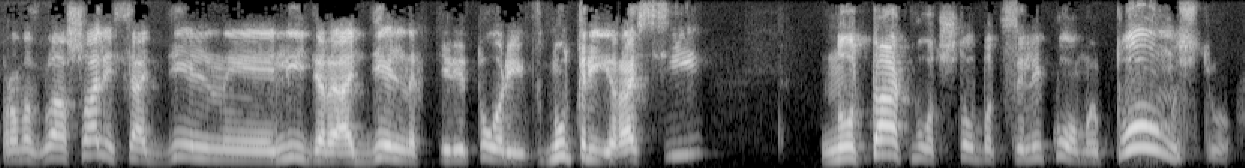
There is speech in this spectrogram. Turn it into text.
провозглашались отдельные лидеры отдельных территорий внутри России, но так вот, чтобы целиком и полностью –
